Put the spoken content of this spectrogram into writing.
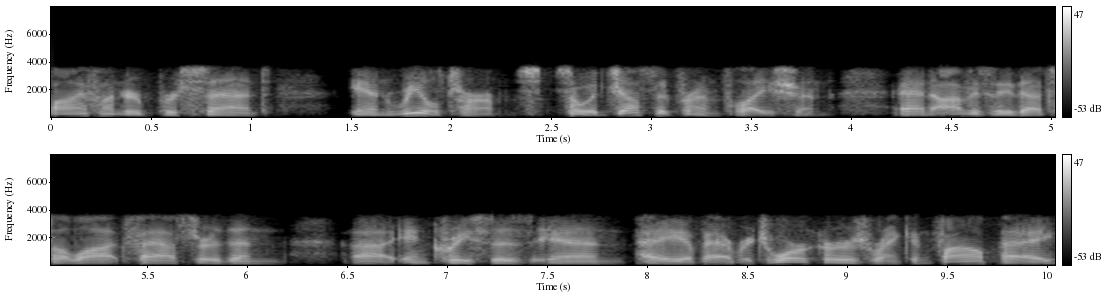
500% in real terms. So adjusted for inflation. And obviously that's a lot faster than uh, increases in pay of average workers, rank and file pay.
